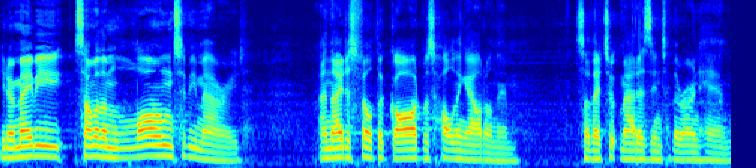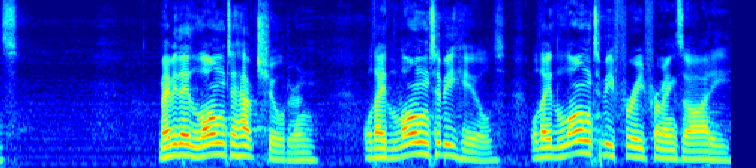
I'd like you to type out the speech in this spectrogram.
You know, maybe some of them longed to be married and they just felt that God was holding out on them, so they took matters into their own hands. Maybe they longed to have children, or they longed to be healed, or they longed to be freed from anxiety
